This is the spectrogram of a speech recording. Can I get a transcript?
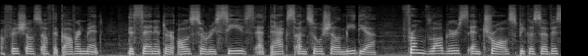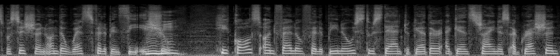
Officials of the government, the senator also receives attacks on social media from vloggers and trolls because of his position on the West Philippine Sea issue. Mm-hmm. He calls on fellow Filipinos to stand together against China's aggression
